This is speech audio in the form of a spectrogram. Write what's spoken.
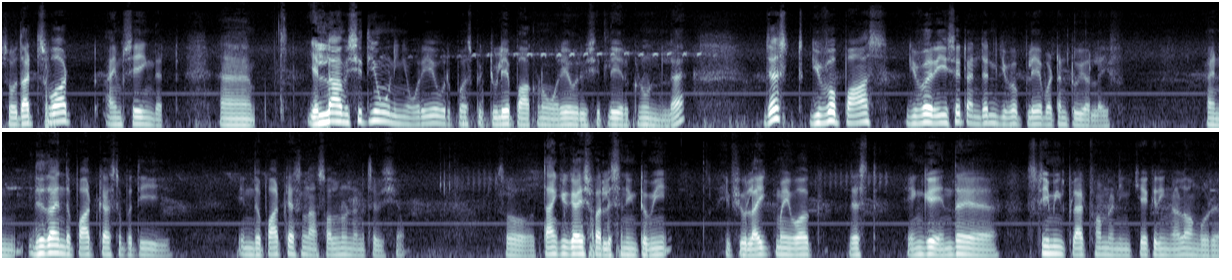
so that's what I am saying that எல்லா விஷயத்தையும் நீங்கள் ஒரே ஒரு பெர்ஸ்பெக்டிவ்லேயே பார்க்கணும் ஒரே ஒரு விஷயத்துலேயே இருக்கணும்னு இல்லை. Just give a pause give a reset and then give a play button to your life and இதுதான் இந்த பாட்காஸ்ட்டை பற்றி இந்த பாட்காஸ்ட்டில் நான் சொல்லணும்னு நினச்ச விஷயம். So thank you guys for listening to me if you like my work just எங்கே எந்த ஸ்ட்ரீமிங் பிளாட்ஃபார்மில் நீங்கள் கேட்குறீங்கனாலும் அங்கே ஒரு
